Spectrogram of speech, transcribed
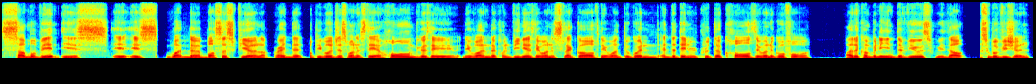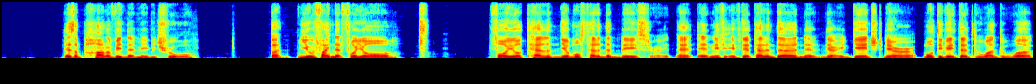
some of it is is what the bosses fear, right? That people just want to stay at home because they they want the convenience, they want to slack off, they want to go and entertain recruiter calls, they want to go for other company interviews without supervision, there's a part of it that may be true. But you find that for your for your talent, your most talented base, right? And, and if, if they're talented, they're, they're engaged, they're motivated to want to work,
